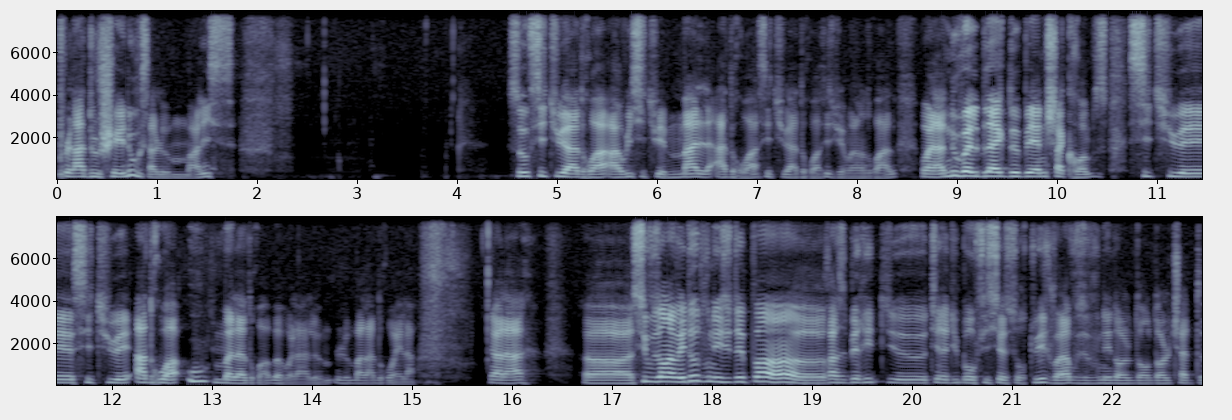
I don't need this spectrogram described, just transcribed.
plat de chez nous, ça, le malice. Sauf si tu es adroit. Ah oui, si tu es mal adroit, si tu es adroit, si tu es maladroit. Voilà, nouvelle blague de BN Chakroms. Si tu es, si tu es adroit ou maladroit, ben voilà, le, le maladroit est là. Voilà. Euh, si vous en avez d'autres, vous n'hésitez pas. Hein, euh, Raspberry euh, tiré du bas officiel sur Twitch. Voilà, vous venez dans, dans, dans le chat,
